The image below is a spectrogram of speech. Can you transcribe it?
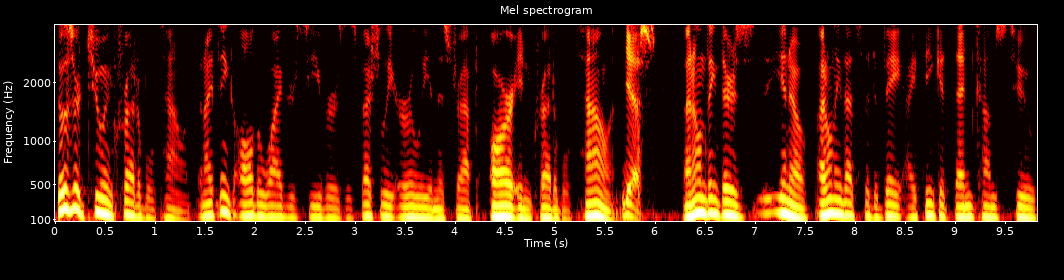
those are two incredible talents. And I think all the wide receivers, especially early in this draft, are incredible talents. yes. I don't think there's, you know, I don't think that's the debate. I think it then comes to,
